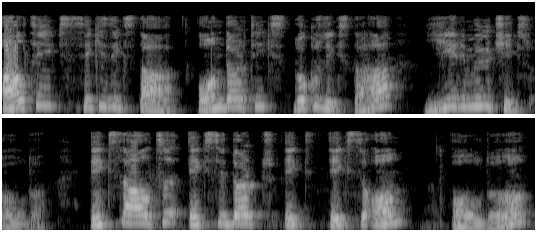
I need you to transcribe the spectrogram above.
6x, 8x daha 14x, 9x daha 23x oldu. Eksi 6, eksi 4, eksi 10 oldu.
